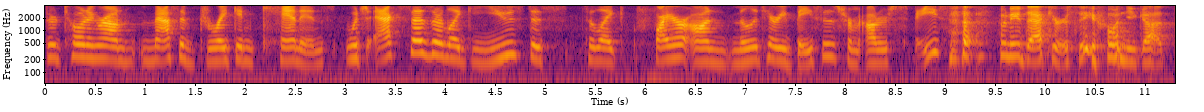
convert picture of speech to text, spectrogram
they're toting around massive Dracon cannons, which acts as are like used to s- to like fire on military bases from outer space. Who needs accuracy when you got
